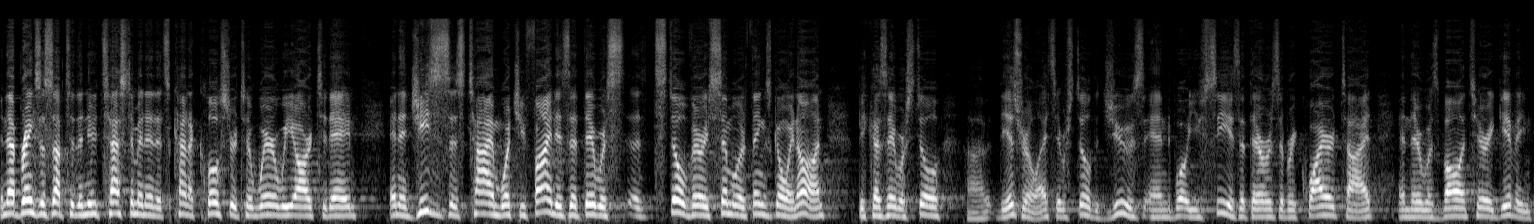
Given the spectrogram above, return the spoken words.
And that brings us up to the New Testament, and it's kind of closer to where we are today. And in Jesus' time, what you find is that there were uh, still very similar things going on because they were still uh, the Israelites, they were still the Jews. And what you see is that there was a required tithe and there was voluntary giving.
